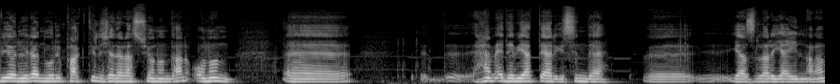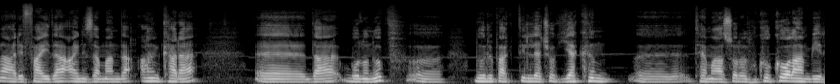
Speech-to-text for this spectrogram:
bir yönüyle Nuri Pakdil jenerasyonundan onun e, hem Edebiyat Dergisi'nde e, yazıları yayınlanan Arif Ayda aynı zamanda Ankara e, da bulunup e, Nuri Pakdil'le çok yakın e, teması olan, hukuku olan bir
